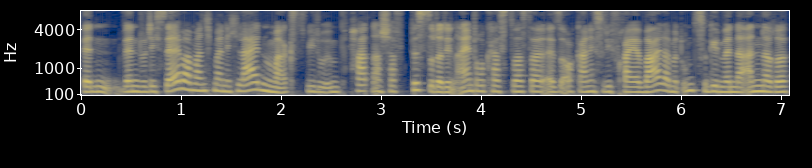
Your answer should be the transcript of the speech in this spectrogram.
wenn, wenn du dich selber manchmal nicht leiden magst, wie du in Partnerschaft bist oder den Eindruck hast, du hast da also auch gar nicht so die freie Wahl, damit umzugehen, wenn der andere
